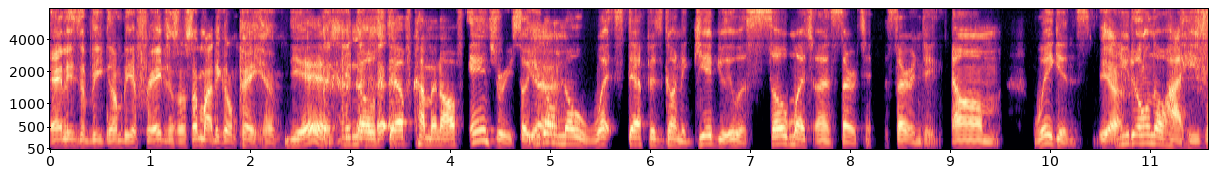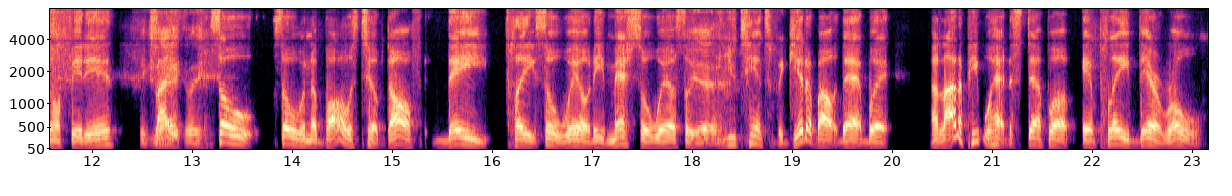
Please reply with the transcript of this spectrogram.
And he's a be gonna be a free agent, so somebody gonna pay him. Yeah, you know, Steph coming off injury, so yeah. you don't know what Steph is gonna give you. It was so much uncertain certainty. Um, Wiggins, yeah, you don't know how he's gonna fit in. Exactly. Like, so, so when the ball was tipped off, they played so well, they meshed so well, so yeah. you tend to forget about that, but a lot of people had to step up and play their role.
